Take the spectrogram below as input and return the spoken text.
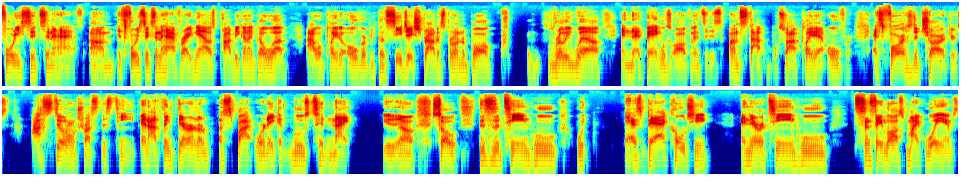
46 and a half. Um, it's 46 and a half right now. It's probably going to go up. I would play the over because CJ Stroud is throwing the ball really well, and that Bengals offense is unstoppable. So I play that over. As far as the Chargers, I still don't trust this team, and I think they're in a, a spot where they could lose tonight. You know, so this is a team who has bad coaching, and they're a team who, since they lost Mike Williams,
